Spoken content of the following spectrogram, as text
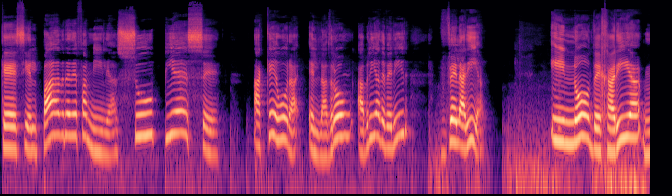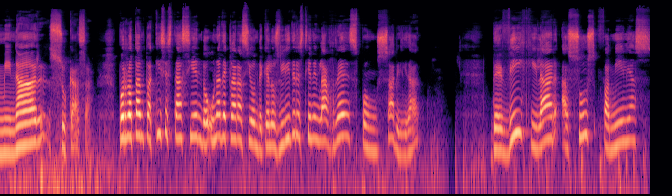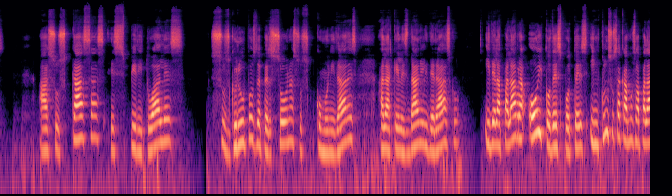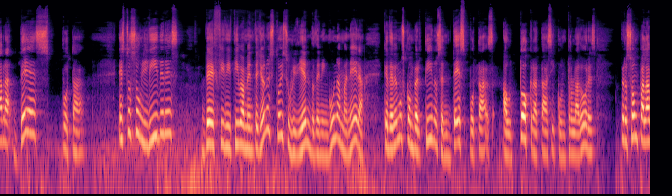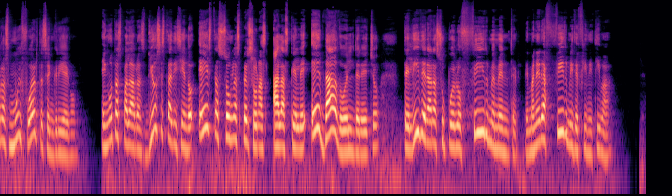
que si el padre de familia supiese a qué hora el ladrón habría de venir, velaría y no dejaría minar su casa. Por lo tanto, aquí se está haciendo una declaración de que los líderes tienen la responsabilidad de vigilar a sus familias, a sus casas espirituales, sus grupos de personas, sus comunidades a las que les dan liderazgo. Y de la palabra oico despotes, incluso sacamos la palabra déspota, estos son líderes definitivamente. Yo no estoy sugiriendo de ninguna manera que debemos convertirnos en déspotas, autócratas y controladores, pero son palabras muy fuertes en griego. En otras palabras, Dios está diciendo, estas son las personas a las que le he dado el derecho de liderar a su pueblo firmemente, de manera firme y definitiva.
